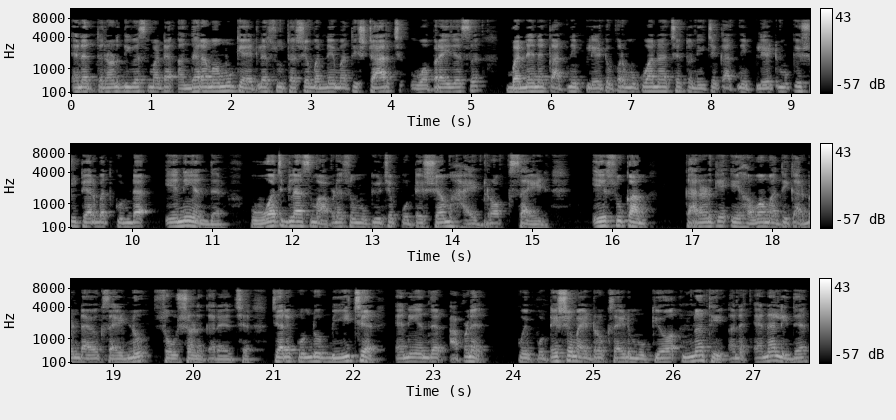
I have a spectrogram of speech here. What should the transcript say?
એને ત્રણ દિવસ માટે અંધારામાં મૂક્યા એટલે શું થશે? બંનેમાંથી સ્ટાર્ચ વપરાઈ જશે. બંનેને કાચની પ્લેટ ઉપર મૂકવાના છે. તો નીચે કાચની પ્લેટ મૂકીશું. ત્યારબાદ કુંડા એની અંદર વોચ ગ્લાસમાં આપણે શું મૂક્યું છે? પોટેશિયમ હાઇડ્રોક્સાઇડ. એ શું કામ? કારણ કે એ હવામાંથી કાર્બન ડાયોક્સાઇડનું શોષણ કરે છે. જ્યારે કુંડું બી છે, એની અંદર આપણે કોઈ પોટેશિયમ હાઇડ્રોક્સાઇડ મૂક્યો નથી. અને એના લીધે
